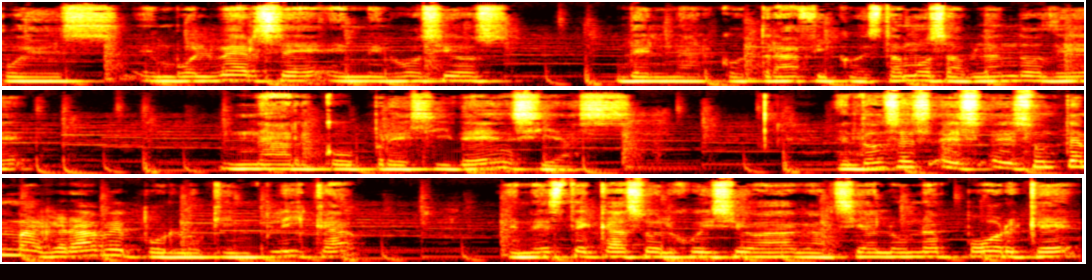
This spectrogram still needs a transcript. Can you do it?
pues envolverse en negocios del narcotráfico. Estamos hablando de narcopresidencias. Entonces es, es un tema grave por lo que implica en este caso el juicio a García Luna porque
